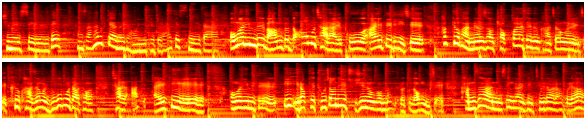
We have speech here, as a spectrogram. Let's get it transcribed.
지낼 수 있는데 항상 함께하는 병원이 되도록 하겠습니다. 어머님들 마음도 너무 잘 알고 아이들이 이제 학교 가면서 겪어야 되는 과정을 이제 그 과정을 누구보다 더 잘 알기에 어머님들이 이렇게 도전해 주시는 것만으로도 너무 이제 감사한 생각이 들더라고요.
